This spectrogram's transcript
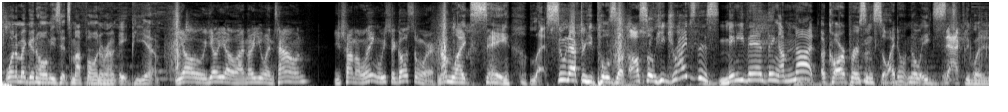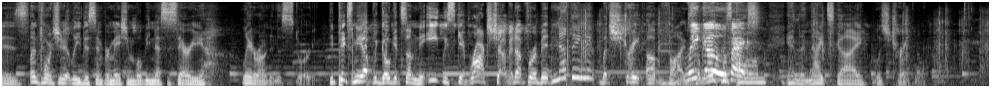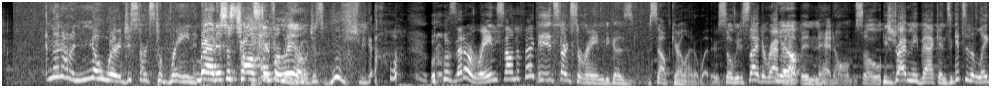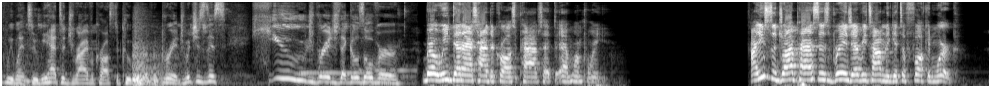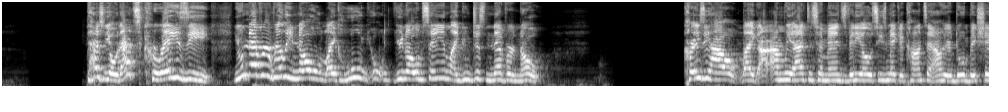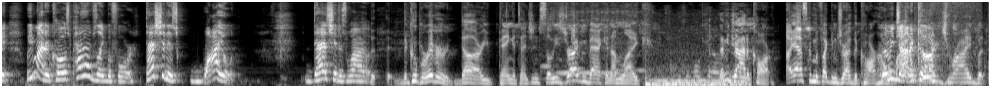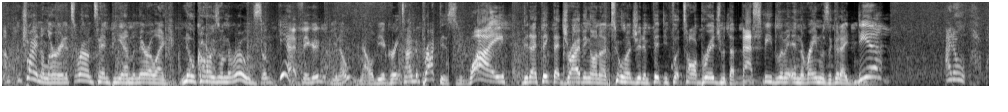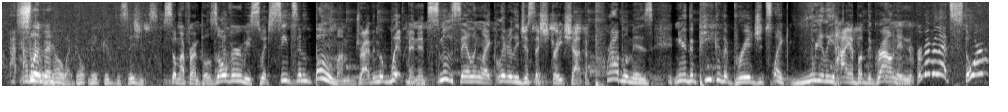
one of my good homies hits my phone around 8 p.m. Yo, yo, yo, I know you in town. You trying to link? We should go somewhere. And I'm like, say less. Soon after he pulls up, also, he drives this minivan thing. I'm not a car person, so I don't know exactly what it is. Unfortunately, this information will be necessary later on in this story. He picks me up, we go get something to eat, we skip rocks, chop it up for a bit. Nothing but straight up vibes. Rico, the was facts. calm, and the night sky was tranquil. And then out of nowhere, it just starts to rain. Bro, this is Charleston for real. Bro, just whoosh. Was that a rain sound effect? It it starts to rain because South Carolina weather. So we decide to wrap it up and head home. So he's driving me back, and to get to the lake we went to, we had to drive across the Cooper River Bridge, which is this huge bridge that goes over. Bro, we dead ass had to cross paths at at one point. I used to drive past this bridge every time to get to fucking work. That's yo, that's crazy. You never really know like who you you know what I'm saying? Like you just never know. Crazy how like I, I'm reacting to man's videos. He's making content out here doing big shit. We might have crossed paths like before. That shit is wild. That shit is wild. The Cooper River, duh, are you paying attention? So he's driving back, and I'm like, Let me drive the car. I ask him if I can drive the car home. Let me drive the car. can't drive, but I'm, I'm trying to learn. It's around 10 p.m. and there are like no cars on the road. So yeah, I figured, you know, now would be a great time to practice. Why did I think that driving on a 250 foot tall bridge with a fast speed limit in the rain was a good idea? I don't. I, I Slipping. don't know. I don't make good decisions. So my friend pulls over, we switch seats, and boom, I'm driving the whip, and it's smooth sailing like literally just a straight shot. The problem is, near the peak of the bridge, it's like really high above the ground, and remember that storm?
